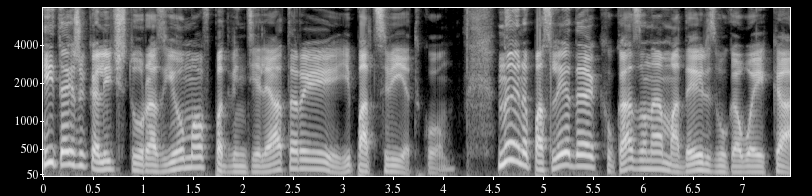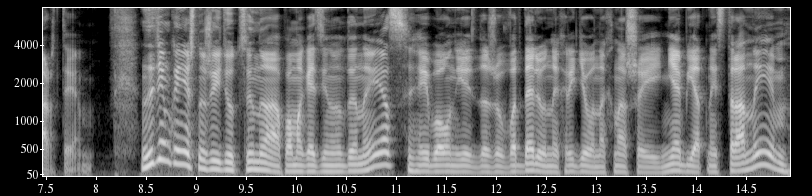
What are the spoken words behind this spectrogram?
И также количеству разъемов под вентиляторы и подсветку. Ну и напоследок указана модель звуковой карты. Затем, конечно же, идет цена по магазину DNS, ибо он есть даже в отдаленных регионах нашей необъятной страны.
